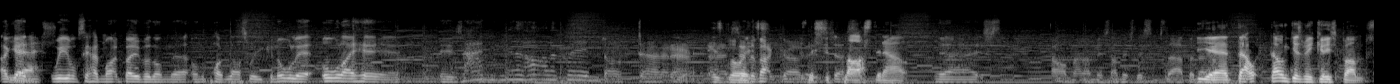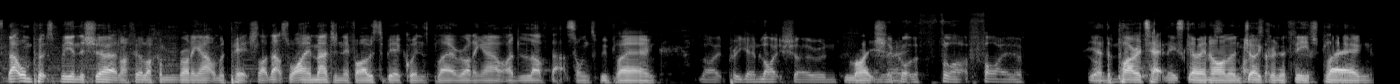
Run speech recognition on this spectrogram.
again, Yes. we obviously had Mike Bovan on the on the pod last week, and all it all I hear is, I'm the Harlequin. His It's in the voice. background. This is just- blasting out. Yeah, it's, oh man, I miss, I miss listening to that. But uh, Yeah, that that one gives me goosebumps. That one puts me in the shirt, and I feel like I'm running out on the pitch. Like that's what I imagine if I was to be a Quins player running out. I'd love that song to be playing. like pre-game light show and, Light and show. they've got the fl- fire yeah, the pyrotechnics going on, and Joker and the Thieves playing.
